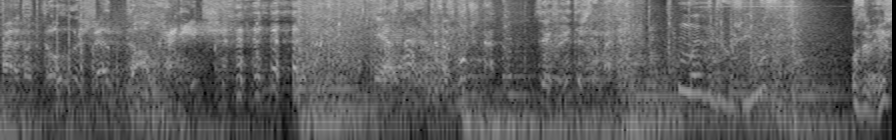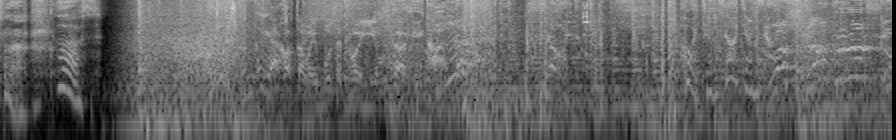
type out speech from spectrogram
Попереду дуже довга ніч. Я знаю, ти засмучена. Ти вийдеш за мене. Ми одружуємося. Звісно. Клас. Я готовий бути твоїм довіку. Отямся, отямся. Прошу!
